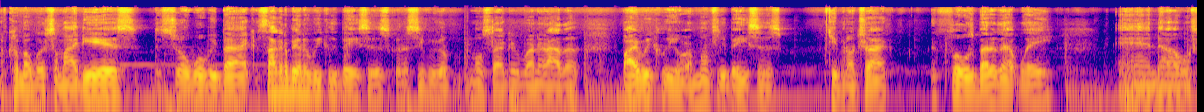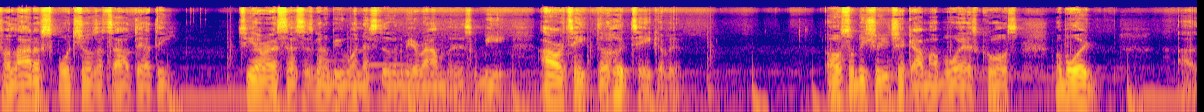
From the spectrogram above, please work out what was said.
I've come up with some ideas. The show will be back. It's not going to be on a weekly basis. Going to see if we're going to most likely run it either bi-weekly or a monthly basis. Keep it on track. It flows better that way. And uh, with a lot of sports shows that's out there, I think TRSS is going to be one that's still going to be around, but it's going to be our take, the hood take of it. Also, be sure you check out my boy, of course, my boy, uh,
